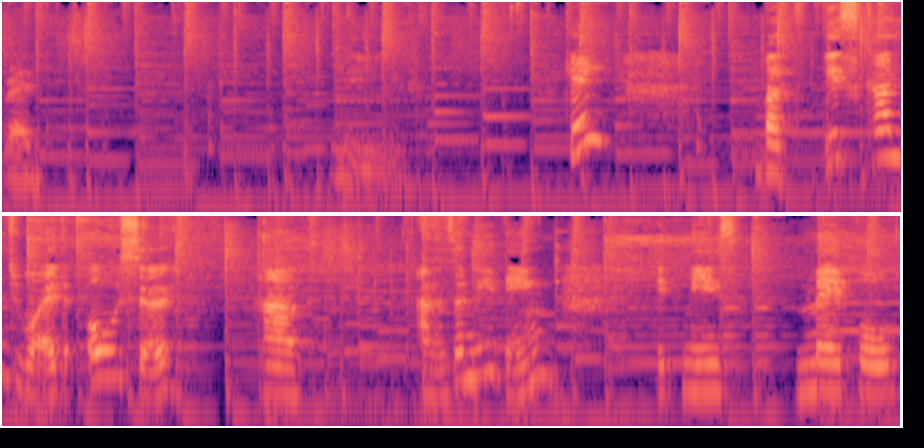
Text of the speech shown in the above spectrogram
red leaf. Okay? But this kanji word also have another meaning. It means maple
